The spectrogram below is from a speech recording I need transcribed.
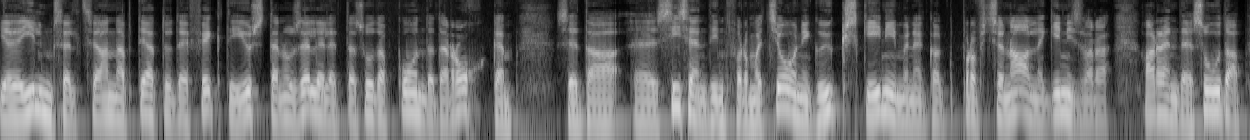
ja ilmselt see annab teatud efekti just tänu sellele, et ta suudab koondada rohkem seda äh, sisendinformatsiooni, kui ükski inimene, ka professionaalne kinnisvaraarendaja suudab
